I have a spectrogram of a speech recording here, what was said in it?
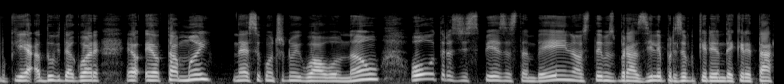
o que a dúvida agora é, é o tamanho né, se continua igual ou não. Outras despesas também. Nós temos Brasília, por exemplo, querendo decretar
